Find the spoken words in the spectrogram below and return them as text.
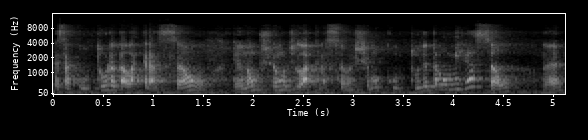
essa cultura da lacração, eu não chamo de lacração, eu chamo cultura da humilhação, né?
